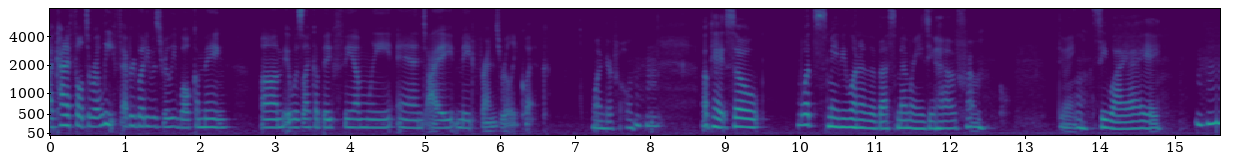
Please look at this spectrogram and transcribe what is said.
I kind of felt a relief. Everybody was really welcoming. Um, it was like a big family, and I made friends really quick. Wonderful. Mm-hmm. Okay, so what's maybe one of the best memories you have from doing CYIA? Mm-hmm.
